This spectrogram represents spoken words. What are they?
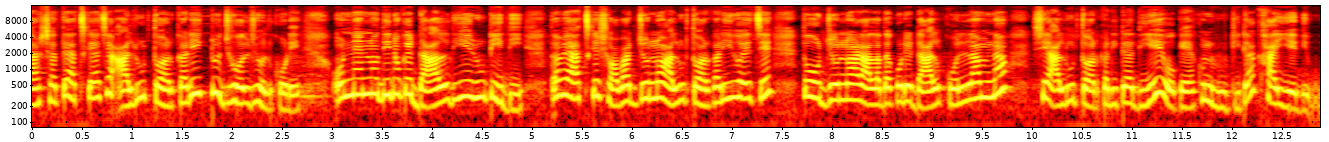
তার সাথে আজকে আছে আলুর তরকারি, একটু ঝোল ঝোল করে। অন্যান্য দিন ওকে ডাল দিয়ে রুটি দিই। তবে আজকে সবার জন্য আলুর তরকারি হয়েছে। তো ওর জন্য আর আলাদা করে ডাল করলাম না। সে আলুর তরকারিটা দিয়ে ওকে এখন রুটিটা খাইয়ে দিব।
